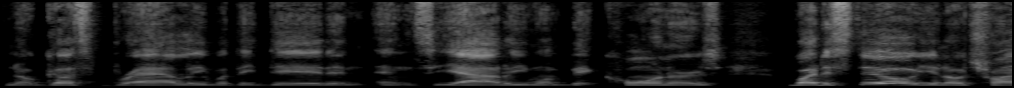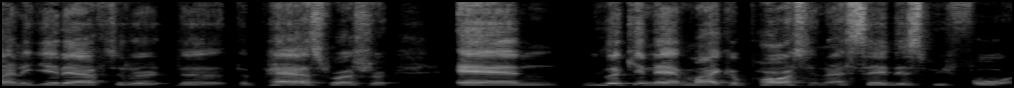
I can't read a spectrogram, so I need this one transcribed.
you know Gus Bradley what they did in, in Seattle. You want big corners, but it's still you know trying to get after the, the the pass rusher and looking at Micah Parson. I said this before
